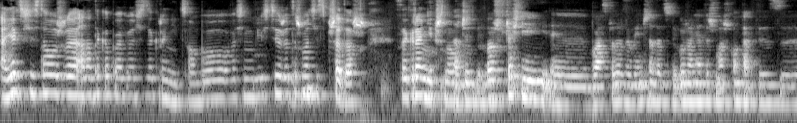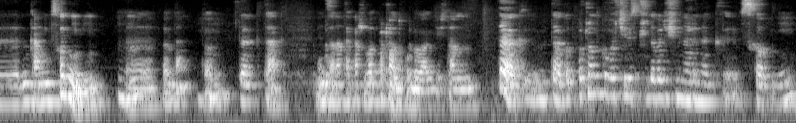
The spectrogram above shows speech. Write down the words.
A jak to się stało, że Anna taka pojawiła się za granicą? Bo właśnie mówiliście, że też macie sprzedaż zagraniczną. Znaczy, bo już wcześniej y, była sprzedaż zagraniczna, z racji tego, że Ania też masz kontakty z rynkami wschodnimi, Mhm. y, prawda? To, Tak, tak. tak. Więc ona taka, żeby od początku była gdzieś tam. Tak, tak. Od początku właściwie sprzedawaliśmy na rynek wschodni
